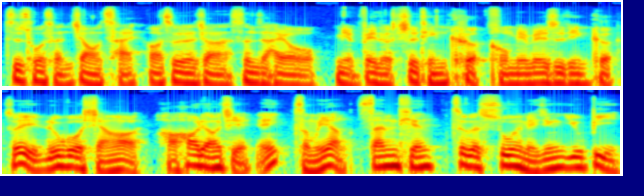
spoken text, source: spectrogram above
制作成教材啊，制作成教材，甚至还有免费的试听课哦，免费试听课。所以如果想要好好了解，哎，怎么样？三天这个数位美金 UB。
